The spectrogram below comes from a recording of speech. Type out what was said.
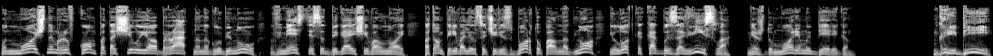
он мощным рывком потащил ее обратно на глубину вместе с отбегающей волной, потом перевалился через борт, упал на дно, и лодка как бы зависла между морем и берегом. «Греби!»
